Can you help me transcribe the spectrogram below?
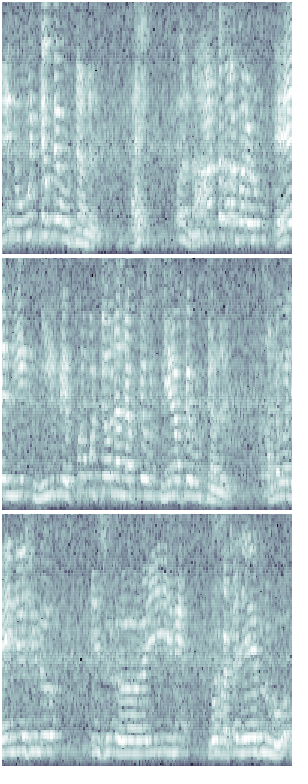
నేను నువ్వు పుట్టినప్పుడే పుట్టినా అన్నది. అరే నా అంత బరబరడు. ఏ నీ నీవు ఎప్పుడు పుట్టినావు? నన్ను అప్పుడే నేను అప్పుడే పుట్టినా అన్నది. అన్న వాళ్ళు ఏం చేసిండు? ఈ ఈయన నువ్వు గట్ల చేయకు నువ్వు.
